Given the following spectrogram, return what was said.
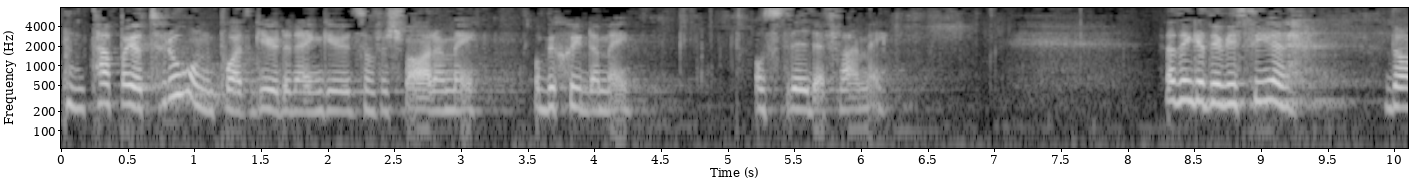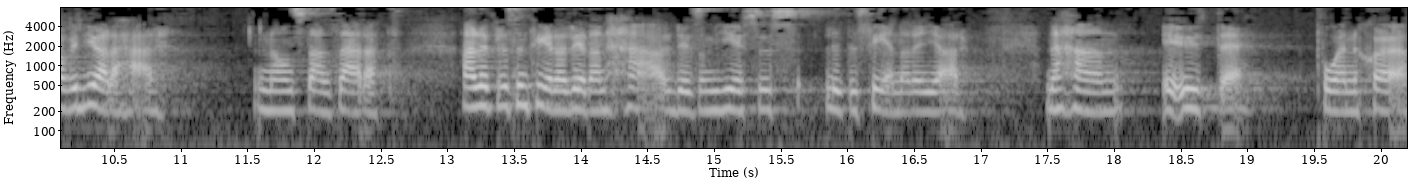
tappar jag tron på att Gud är den Gud som försvarar mig och beskyddar mig och strider för mig. Jag tänker att det vi ser David göra här någonstans är att han representerar redan här det som Jesus lite senare gör när han är ute på en sjö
